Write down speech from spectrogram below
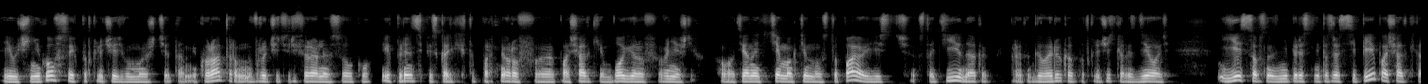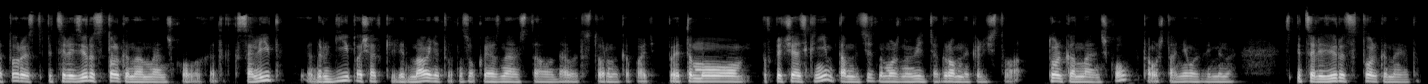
и учеников своих подключить, вы можете там и кураторам вручить реферальную ссылку, и, в принципе, искать каких-то партнеров, э, площадки, блогеров внешних. Вот, я на эти темы активно выступаю, есть статьи, да, как про это говорю, как подключить, как сделать. Есть, собственно, непосредственно CPA-площадки, которые специализируются только на онлайн-школах. Это как Solid, другие площадки, Lead Magnet, вот, насколько я знаю, стало да, в эту сторону копать. Поэтому, подключаясь к ним, там действительно можно увидеть огромное количество только онлайн-школ, потому что они вот именно специализируются только на этом.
